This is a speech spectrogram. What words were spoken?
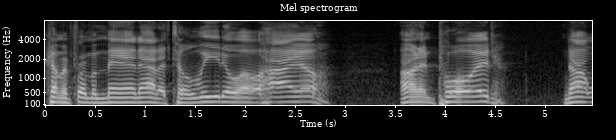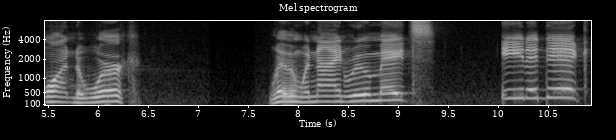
Coming from a man out of Toledo, Ohio, unemployed, not wanting to work, living with nine roommates. Eat a dick.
